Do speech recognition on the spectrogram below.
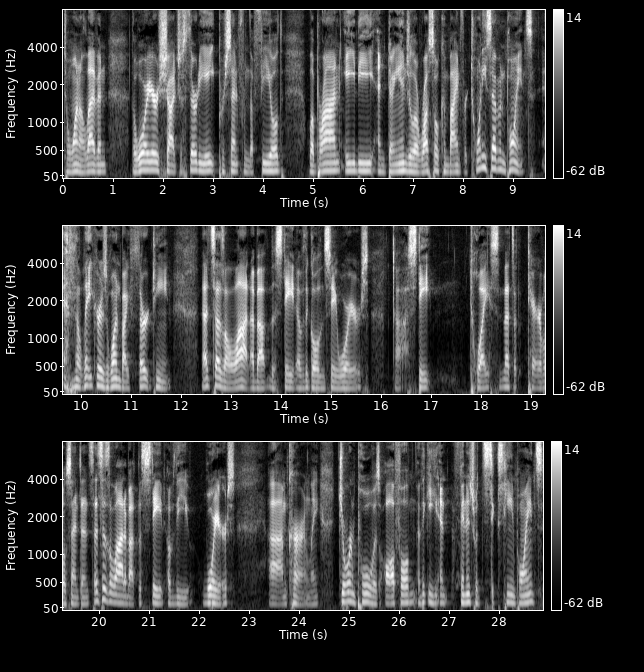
to 111. The Warriors shot just 38% from the field. LeBron, AD, and D'Angelo Russell combined for 27 points and the Lakers won by 13. That says a lot about the state of the Golden State Warriors. Uh, state twice. That's a terrible sentence. That says a lot about the state of the Warriors um, currently. Jordan Poole was awful. I think he finished with 16 points.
